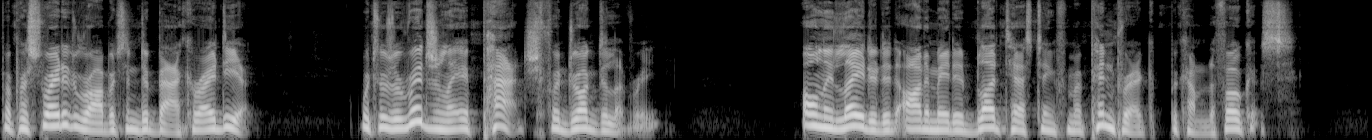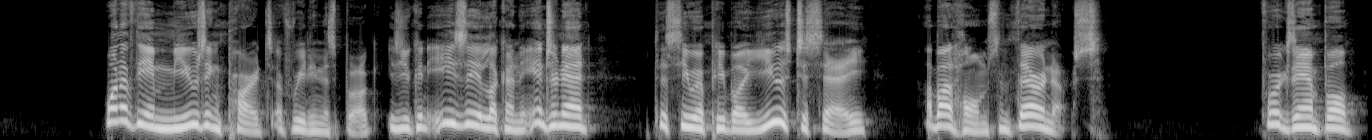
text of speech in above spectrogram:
but persuaded Robertson to back her idea, which was originally a patch for drug delivery. Only later did automated blood testing from a pinprick become the focus. One of the amusing parts of reading this book is you can easily look on the internet to see what people used to say about Holmes and Theranos. For example,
